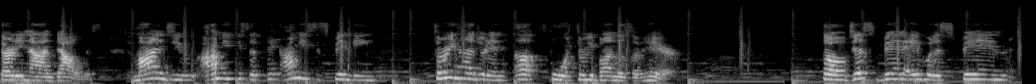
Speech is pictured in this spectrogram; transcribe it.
thirty-nine dollars. Mind you, I'm used to I'm used to spending three hundred and up for three bundles of hair. So just being able to spend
